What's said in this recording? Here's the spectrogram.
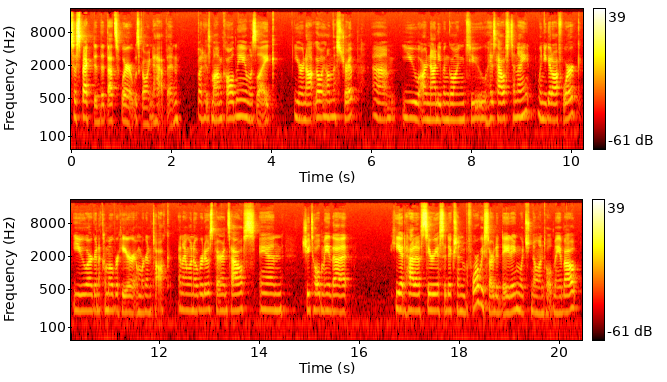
suspected that that's where it was going to happen. But his mom called me and was like, You're not going on this trip. Um, you are not even going to his house tonight when you get off work. You are going to come over here and we're going to talk. And I went over to his parents' house, and she told me that he had had a serious addiction before we started dating, which no one told me about.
